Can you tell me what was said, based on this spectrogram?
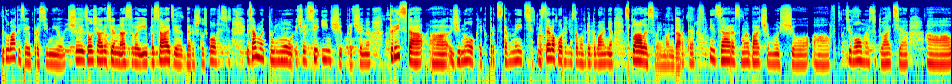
піклуватися і про сім'ю, чи залишатися на своїй посаді держслужбовці. І саме тому і через всі інші причини 300 а, жінок, як представниць місцевих органів самоврядування, склали свої мандати. І зараз ми бачимо, що а, в цілому ситуація а,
